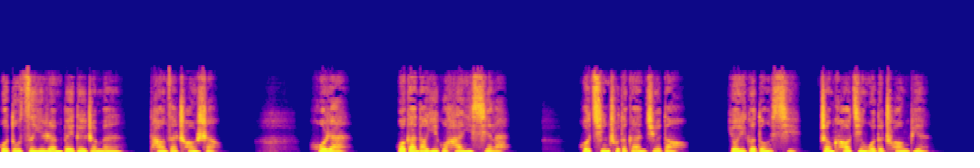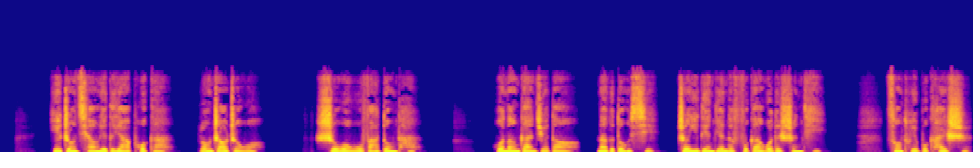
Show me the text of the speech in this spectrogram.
我独自一人背对着门躺在床上，忽然我感到一股寒意袭来，我清楚的感觉到有一个东西正靠近我的床边。一种强烈的压迫感笼罩着我，使我无法动弹。我能感觉到那个东西正一点点的覆盖我的身体，从腿部开始，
